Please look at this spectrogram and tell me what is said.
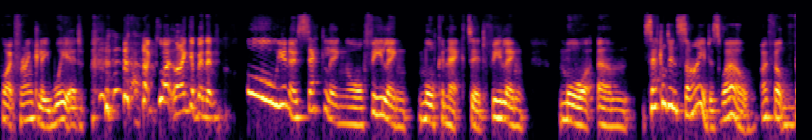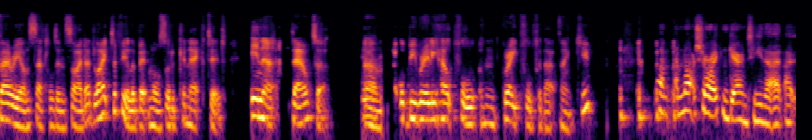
quite frankly, weird. I quite like a bit of, oh, you know, settling or feeling more connected, feeling more um, settled inside as well. I felt very unsettled inside. I'd like to feel a bit more sort of connected, inner and outer. Yeah. Um, that would be really helpful and grateful for that. Thank you. I'm, I'm, not sure I can guarantee that. I,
